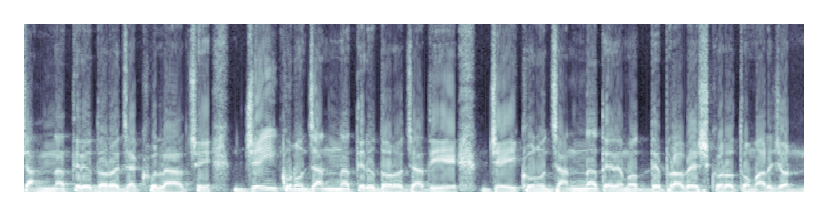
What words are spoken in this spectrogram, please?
জান্নাতের দরজা খোলা আছে। যেই কোনো জান্নাতের দরজা দিয়ে, যেই কোনো জান্নাতের মধ্যে প্রবেশ করো, তোমার জন্য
